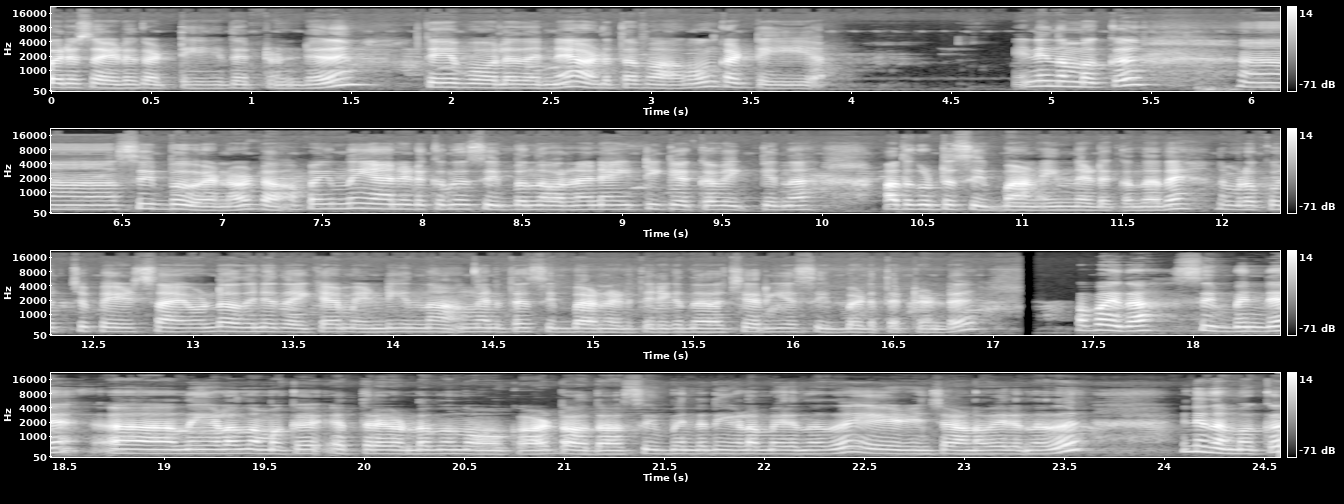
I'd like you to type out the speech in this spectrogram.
ഒരു സൈഡ് കട്ട് ചെയ്തിട്ടുണ്ട്. ഇതേപോലെ തന്നെ അടുത്ത ഭാഗവും കട്ട് ചെയ്യുക. ഇനി നമുക്ക് സിബ് വേണം കേട്ടോ. അപ്പോൾ ഇന്ന് ഞാൻ എടുക്കുന്ന സിബ് എന്ന് പറഞ്ഞാൽ നൈറ്റിക്കൊക്കെ വെക്കുന്ന അതുകൂട്ട് സിബാണ് ഇന്ന് എടുക്കുന്നത്. നമ്മുടെ കൊച്ചു പേഴ്സ് ആയതുകൊണ്ട് അതിന് തയ്ക്കാൻ വേണ്ടി ഇന്ന് അങ്ങനത്തെ സിബാണ് എടുത്തിരിക്കുന്നത്. ചെറിയ സിബ് എടുത്തിട്ടുണ്ട്. അപ്പോൾ ഇതാ സിബിന്റെ നീളം നമുക്ക് എത്രയുണ്ടെന്ന് നോക്കാം കേട്ടോ. അതാ സിബിന്റെ നീളം വരുന്നത് ഏഴ് ഇഞ്ചാണ് വരുന്നത്. ഇനി നമുക്ക്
